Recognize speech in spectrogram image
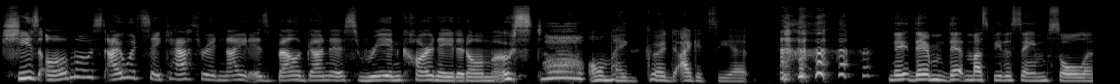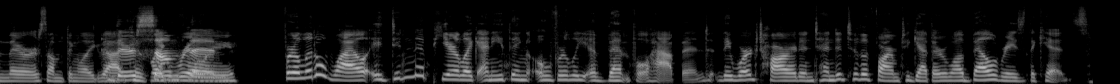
She's almost, I would say Katherine Knight is Belle Gunness reincarnated almost. oh my good, I could see it. they there that must be the same soul in there or something like that. There's something. Like, really, for a little while, it didn't appear like anything overly eventful happened. They worked hard and tended to the farm together while Belle raised the kids.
